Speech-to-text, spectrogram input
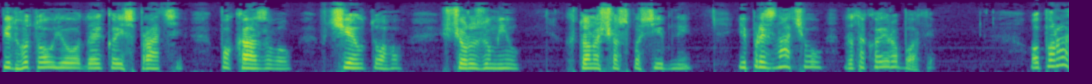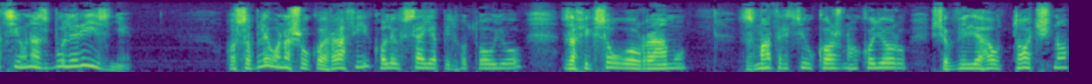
підготовлював до якоїсь праці, показував, вчив того, що розумів, хто на що спосібний, і призначував до такої роботи. Операції у нас були різні, особливо на шовкографії, коли все я підготовлював, зафіксовував раму з матрицею кожного кольору, щоб він лягав точно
